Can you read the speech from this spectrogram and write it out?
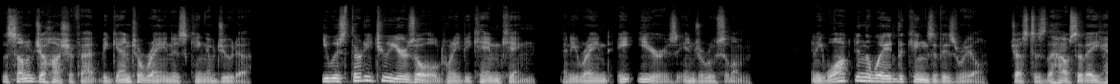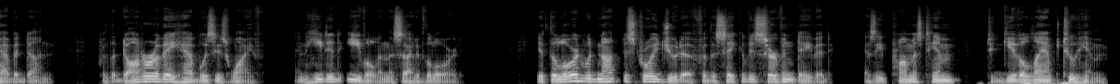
the son of Jehoshaphat, began to reign as king of Judah. He was thirty-two years old when he became king, and he reigned eight years in Jerusalem. And he walked in the way of the kings of Israel, just as the house of Ahab had done, for the daughter of Ahab was his wife, and he did evil in the sight of the Lord. Yet the Lord would not destroy Judah for the sake of his servant David, as he promised him to give a lamp to him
